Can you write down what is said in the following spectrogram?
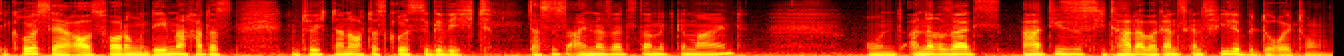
die größte Herausforderung und demnach hat das natürlich dann auch das größte Gewicht. Das ist einerseits damit gemeint und andererseits hat dieses Zitat aber ganz, ganz viele Bedeutungen.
